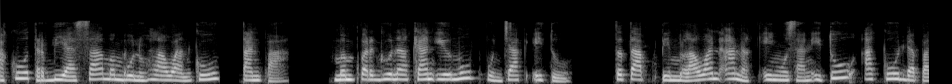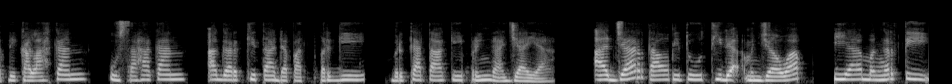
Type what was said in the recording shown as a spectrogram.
Aku terbiasa membunuh lawanku, tanpa mempergunakan ilmu puncak itu. Tetapi melawan anak ingusan itu aku dapat dikalahkan, usahakan, agar kita dapat pergi, berkata Ki Pringgajaya. Ajar Talpitu tidak menjawab, ia mengerti,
